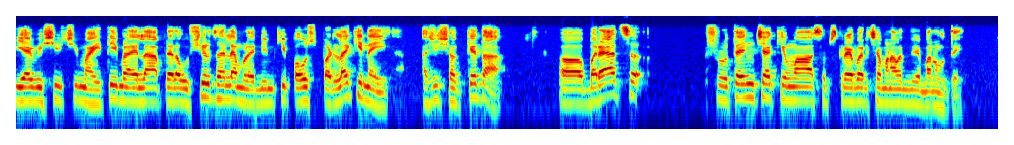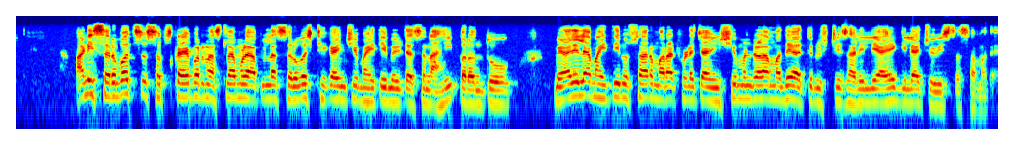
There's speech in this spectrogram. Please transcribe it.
याविषयीची माहिती मिळायला आपल्याला उशीर झाल्यामुळे नेमकी पाऊस पडला की नाही अशी शक्यता बऱ्याच श्रोत्यांच्या किंवा सबस्क्रायबरच्या मनामध्ये निर्माण होते. आणि सर्वच सबस्क्रायबर नसल्यामुळे आपल्याला सर्वच ठिकाणची माहिती मिळते असं नाही परंतु मिळालेल्या माहितीनुसार मराठवाड्याच्या ऐंशी मंडळामध्ये अतिवृष्टी झालेली आहे गेल्या चोवीस तासामध्ये.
